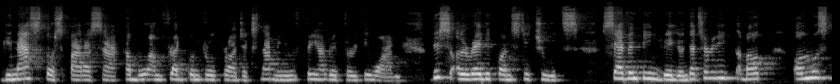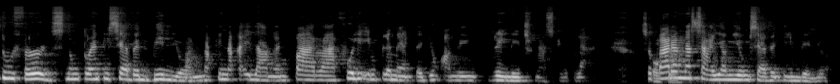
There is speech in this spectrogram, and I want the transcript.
ginastos para sa kabuang flood control projects namin, yung 331, this already constitutes 17 billion. That's already about almost two-thirds ng 27 billion na kinakailangan para fully implemented yung aming drainage master plan. So Okay. parang nasayang yung 17 billion.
